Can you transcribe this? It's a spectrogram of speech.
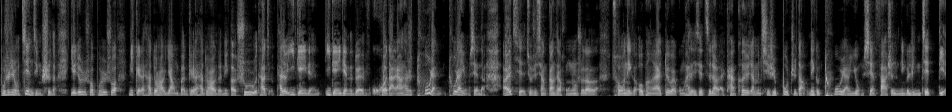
不是这种渐进式的。也就是说，不是说你给了它多少样本，给了它多少的那个输入，它就它就一点一点、一点一点的对扩大，然后它是突然突然涌现的。而且就是像刚才红中说到的，从那个 OpenAI 对外公开的一些资料来看，科学家们其实不知道那个突然涌现发生的那个临界点。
